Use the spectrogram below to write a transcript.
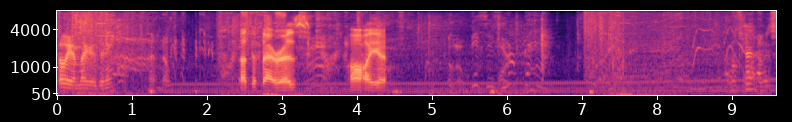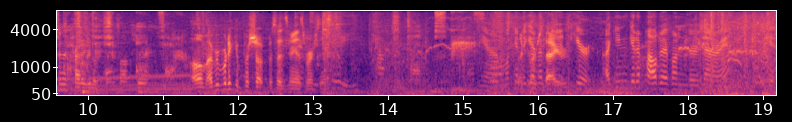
Probably a mega, didn't he? Uh, nope. That's a fat res. Oh yeah. Gonna, I'm just gonna try to get a pulse out there. Um, everybody can push up besides me as Mercy. Yeah, I'm looking Like to get for a. Here, I can get a pile drive under Zen, right? Okay,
